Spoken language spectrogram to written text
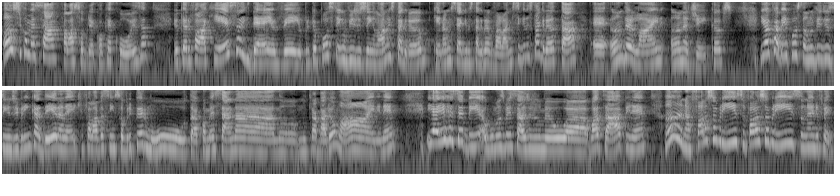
Antes de começar a falar sobre qualquer coisa, eu quero falar que essa ideia veio porque eu postei um videozinho lá no Instagram. Quem não me segue no Instagram, vai lá me seguir no Instagram, tá? É underline Ana Jacobs. E eu acabei postando um videozinho de brincadeira, né? Que falava assim sobre permuta, começar na, no, no trabalho online, né? E aí eu recebi algumas mensagens no meu uh, WhatsApp, né? Ana, fala sobre isso, fala sobre isso, né? E eu falei,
